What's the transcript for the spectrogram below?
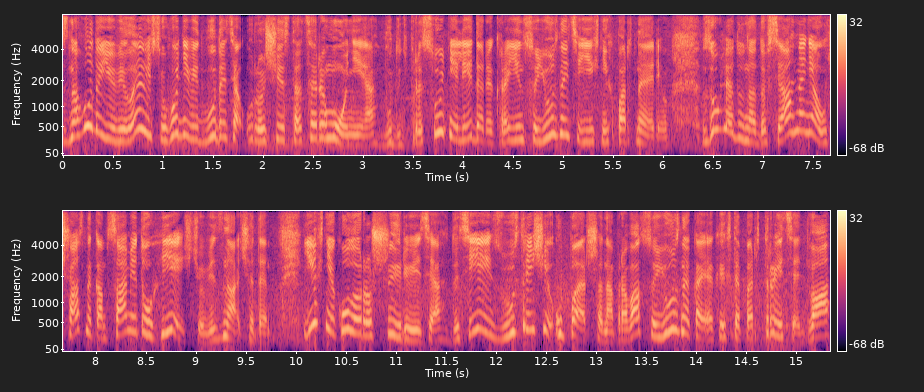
З нагоди ювілею сьогодні відбудеться урочиста церемонія. Будуть присутні лідери країн-союзниць і їхніх партнерів. З огляду на досягнення учасникам саміту є що відзначити. Їхнє коло розширюється. До цієї зустрічі уперше на правах союзника, яких тепер 32,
